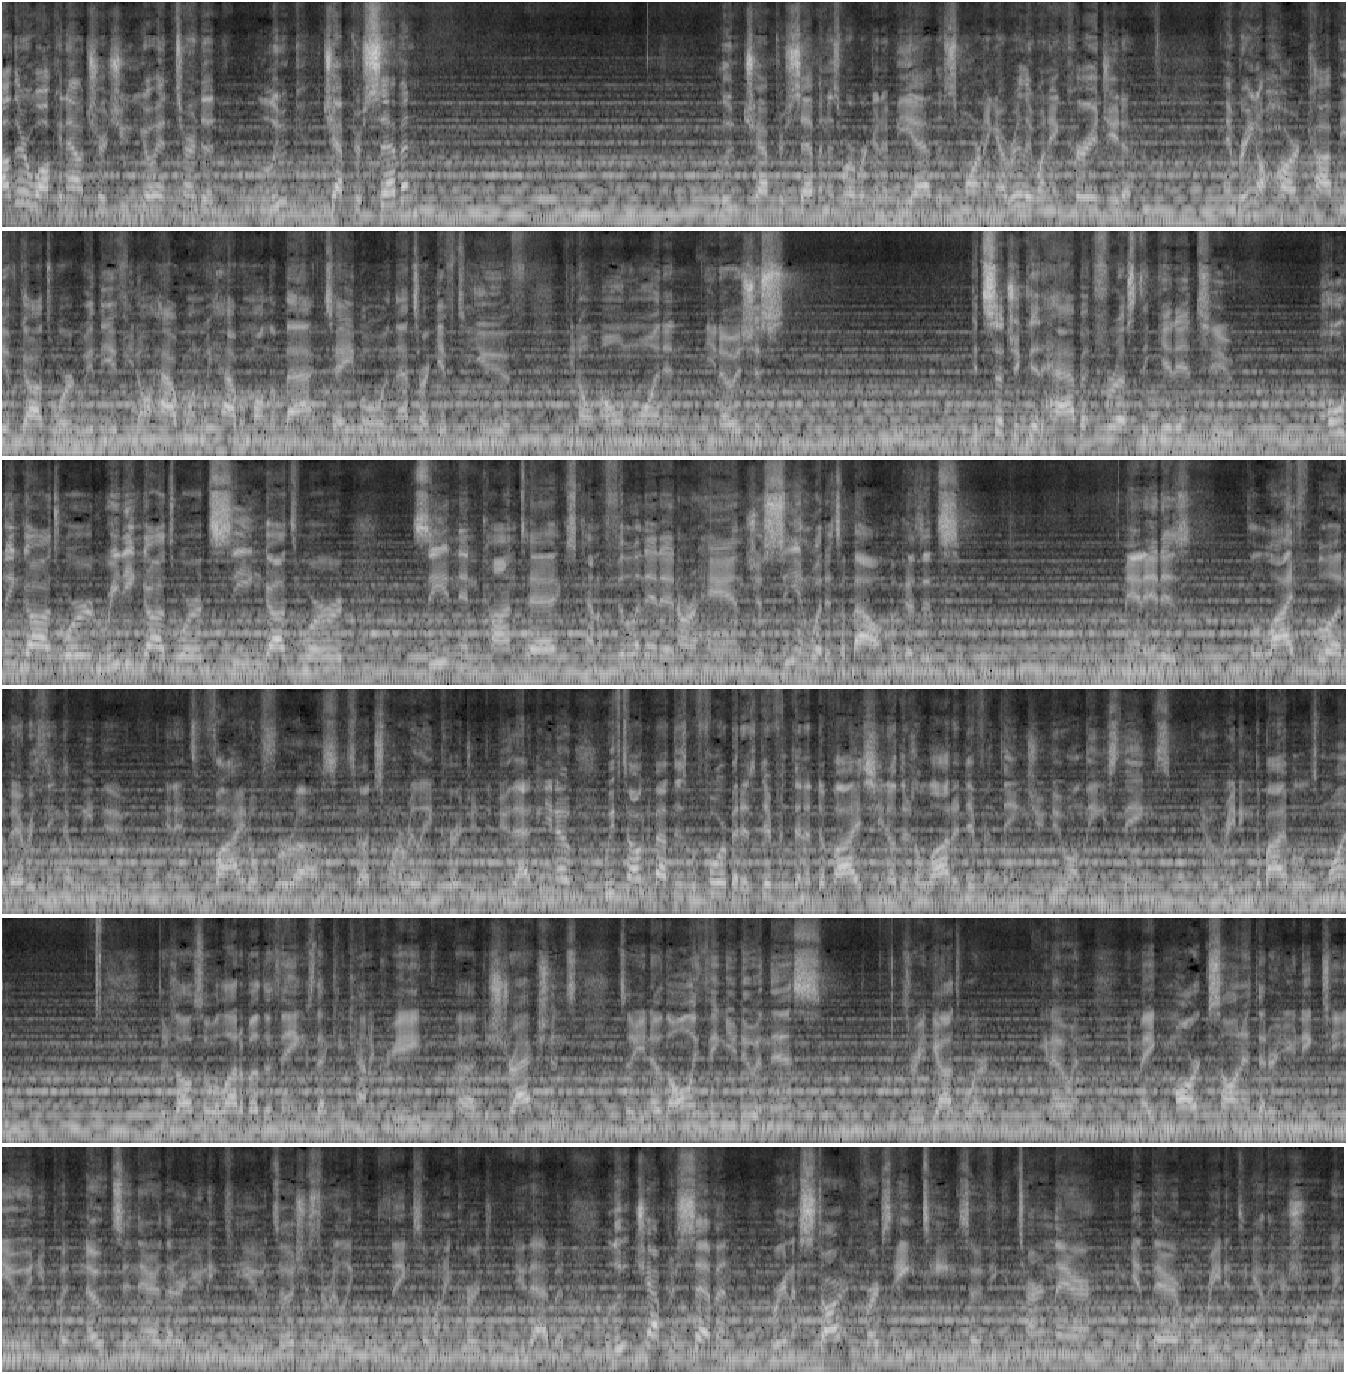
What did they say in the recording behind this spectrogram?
while they're walking out, church, you can go ahead and turn to Luke chapter 7. Luke chapter 7 is where we're going to be at this morning. I really want to encourage you to and bring a hard copy of God's Word with you. If you don't have one, we have them on the back table, and that's our gift to you if, if you don't own one. And, you know, it's just, it's such a good habit for us to get into holding God's Word, reading God's Word, seeing God's Word, seeing in context, kind of feeling it in our hands, just seeing what it's about because it's, man, it is the lifeblood of everything that we do and it's vital for us. And so I just want to really encourage you to do that. And you know, we've talked about this before, but it's different than a device. You know, there's a lot of different things you do on these things. You know, reading the Bible is one. But there's also a lot of other things that can kind of create uh, distractions. So, you know, the only thing you do in this is read God's Word. You know, and make marks on it that are unique to you, and you put notes in there that are unique to you. And so it's just a really cool thing. So I want to encourage you to do that. But Luke chapter 7, we're going to start in verse 18. So if you can turn there and get there, and we'll read it together here shortly.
